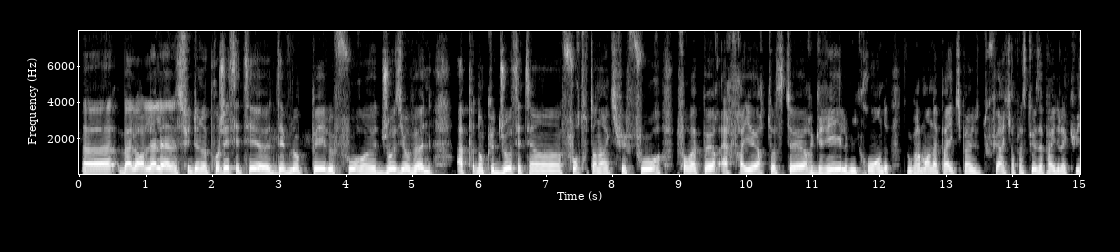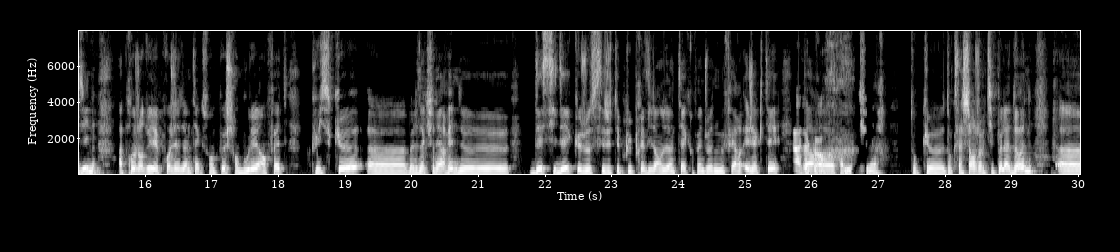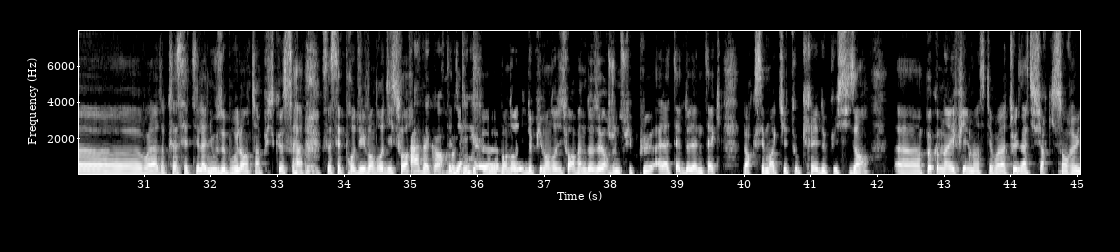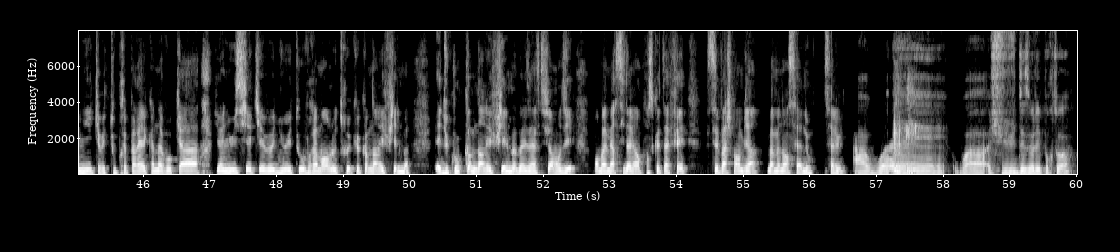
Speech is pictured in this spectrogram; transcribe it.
Euh, bah alors là, la suite de notre projet, c'était euh, développer le four euh, Joe's Oven. Après, donc Joe, c'était un four tout en un qui fait four, four vapeur, air fryer, toaster, grill, micro-ondes. Donc vraiment un appareil qui permet de tout faire et qui remplace tous les appareils de la cuisine. Après aujourd'hui, les projets d'Antec sont un peu chamboulés en fait, puisque bah, les actionnaires viennent de décider que je j'étais plus président de Dantec. Enfin, je viens de me faire éjecter ah, par, par mes actionnaires. Donc, euh, donc ça change un petit peu la donne. Euh, voilà, donc ça c'était la news brûlante hein, puisque ça, ça s'est produit vendredi soir. Ah d'accord. C'est-à-dire que euh, vendredi, depuis vendredi soir 22 h je ne suis plus à la tête de l'Entech alors que c'est moi qui ai tout créé depuis 6 ans. Un peu comme dans les films. Hein. C'était voilà tous les investisseurs qui sont réunis, qui avaient tout préparé avec un avocat. Il y a un huissier qui est venu et tout. Vraiment le truc comme dans les films. Et du coup, comme dans les films, bah, les investisseurs m'ont dit bon bah merci Damien pour ce que tu as fait. C'est vachement bien. Bah maintenant c'est à nous. Salut. Ah ouais. Waouh. Je suis désolé pour toi.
